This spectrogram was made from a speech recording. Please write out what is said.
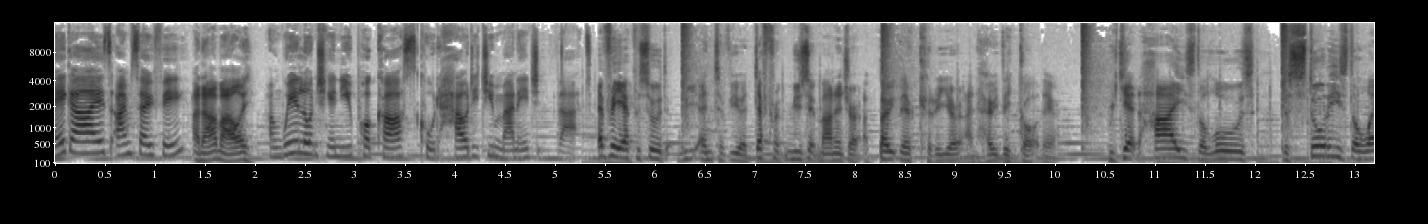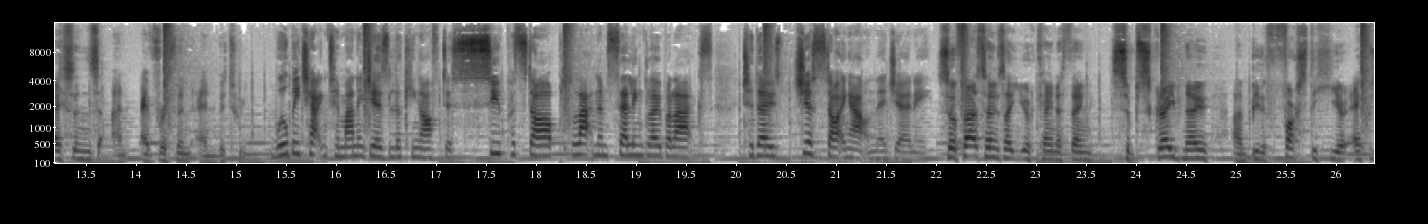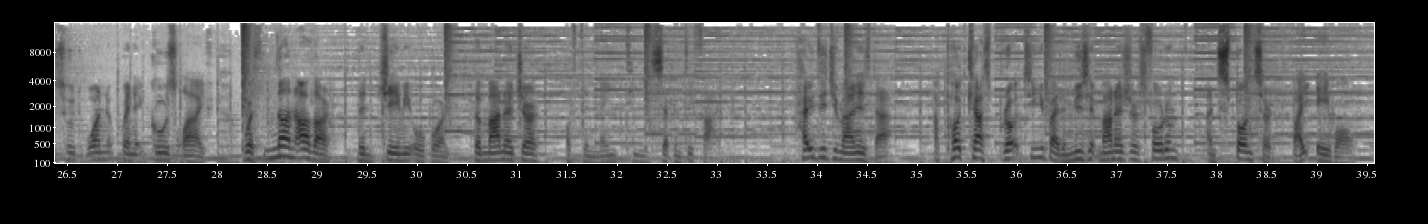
Hey guys, I'm Sophie, And I'm Ali. and we're launching a new podcast called How Did You Manage That? Every episode, we interview a different music manager about their career and how they got there. We get the highs, the lows, the stories, the lessons, and everything in between. We'll be chatting to managers looking after superstar, platinum selling global acts to those just starting out on their journey. So if that sounds like your kind of thing, subscribe now and be the first to hear episode one when it goes live with none other than Jamie Oborne, the manager of the 1975. How did you manage that? A podcast brought to you by the Music Managers Forum and sponsored by AWAL.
